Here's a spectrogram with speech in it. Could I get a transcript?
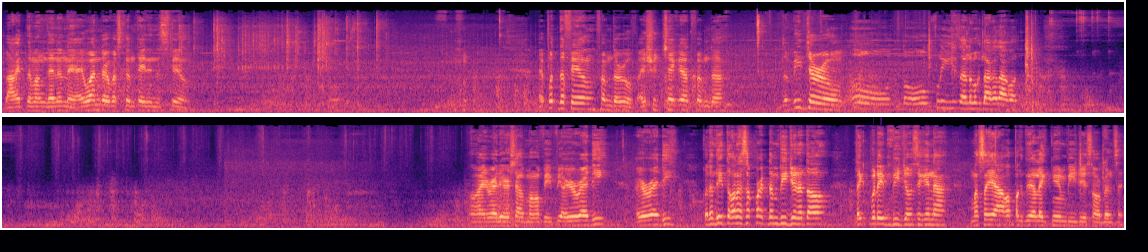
Bakit naman ganun eh? I wonder what's contained in this film. I put the film from the roof. I should check it out from the the video room. Oh no, please. Ano wag nakatakot. Okay, ready yourself mga pipi. Are you ready? Are you ready? Kung nandito ka na sa part ng video na to, like mo na yung video. Sige na, masaya ako pag nilike nyo yung video. Sobrang sa...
